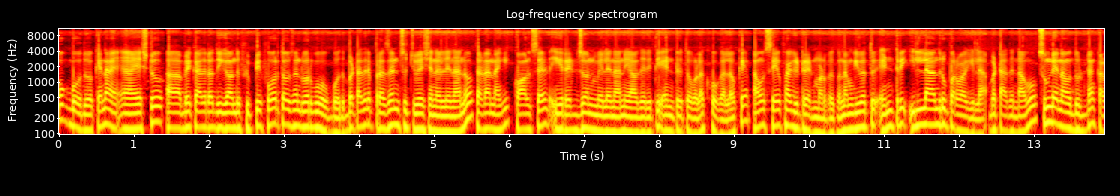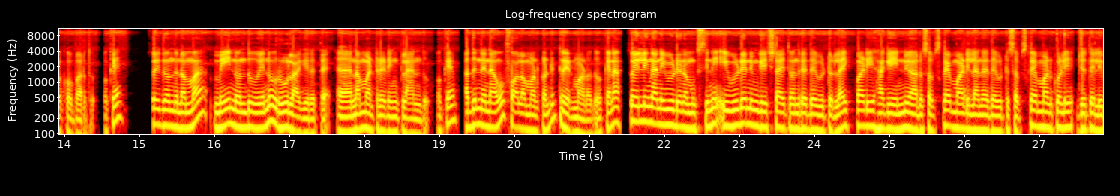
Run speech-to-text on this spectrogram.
ಹೋಗ್ಬೋದು ಓಕೆನಾ ಎಷ್ಟು? ಬೇಕಾದ್ರೆ ಅದು ಈಗ ಒಂದು ಫಿಫ್ಟಿ ಫೋರ್ ತೌಸಂಡ್ ವರೆಗೂ ಹೋಗ್ಬಹುದು ಬಟ್ ಆದ್ರೆ ಪ್ರೆಸೆಂಟ್ ಸಿಚುವೇಶನ್ ಅಲ್ಲಿ ನಾನು ಸಡನ್ ಆಗಿ ಕಾಲ್ ಸೈಡ್ ಈ ರೆಡ್ ಝೋನ್ ಮೇಲೆ ನಾನು ಯಾವುದೇ ರೀತಿ ಎಂಟ್ರಿ ತಗೊಳಕ್ ಹೋಗಲ್ಲ ಓಕೆ ನಾವು ಸೇಫ್ ಆಗಿ ಟ್ರೇಡ್ ಮಾಡಬೇಕು. ನಮ್ಗೆ ಇವತ್ತು ಎಂಟ್ರಿ ಇಲ್ಲ ಅಂದ್ರೂ ಪರವಾಗಿಲ್ಲ. ಬಟ್ ಅದನ್ನ ನಾವು ಸುಮ್ಮನೆ ನಾವು ದುಡ್ಡನ್ನ ಕಳ್ಕೋಬಾರ್ದು ಓಕೆ ಸೊ ಇದೊಂದು ನಮ್ಮ ಮೇನ್ ಒಂದು ಏನು ರೂಲ್ ಆಗಿರುತ್ತೆ ನಮ್ಮ ಟ್ರೇಡಿಂಗ್ ಪ್ಲಾನ್ದು ಓಕೆ ಅದನ್ನೇ ನಾವು ಫಾಲೋ ಮಾಡ್ಕೊಂಡು ಟ್ರೇಡ್ ಮಾಡೋದು ಓಕೆನಾ ಸೊ ಇಲ್ಲಿಗೆ ನಾನು ಈ ವಿಡಿಯೋ ಮುಗಿಸ್ತೀನಿ. ಈ ವಿಡಿಯೋ ನಿಮಗೆ ಇಷ್ಟ ಆಯ್ತು ಅಂದ್ರೆ ದಯವಿಟ್ಟು ಲೈಕ್ ಮಾಡಿ, ಹಾಗೆ ಇನ್ನೂ ಯಾರು ಸಬ್ಸ್ಕ್ರೈಬ್ ಮಾಡಿಲ್ಲ ಅಂದ್ರೆ ದಯವಿಟ್ಟು ಸಬ್ಸ್ಕ್ರೈಬ್ ಮಾಡ್ಕೊಳ್ಳಿ. ಜೊತೆಲಿ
